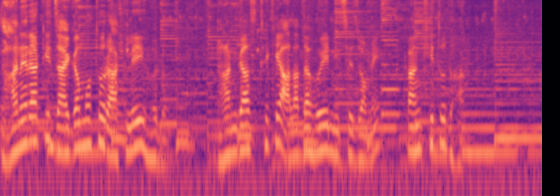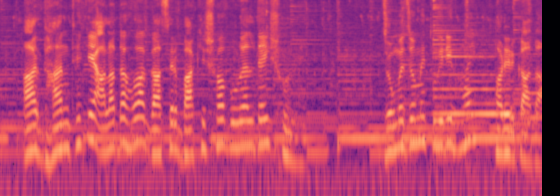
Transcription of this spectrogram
ধানের আটি জায়গা মতো রাখলেই হলো। ধান গাছ থেকে আলাদা হয়ে নিচে জমে কাঙ্ক্ষিত ধান। আর ধান থেকে আলাদা হওয়া গাছের বাকি সব উড়াল দেয় শূন্য। জমে জমে তৈরি হয় খড়ের গাদা।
